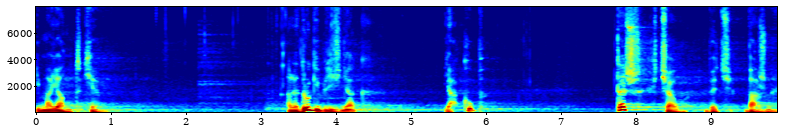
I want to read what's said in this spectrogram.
i majątkiem. Ale drugi bliźniak, Jakub, też chciał być ważny.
